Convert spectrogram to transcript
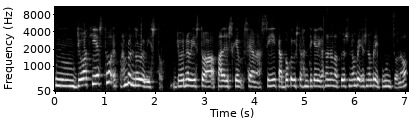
mm, yo aquí esto, por ejemplo, no lo he visto. Yo no he visto a padres que sean así, tampoco he visto gente que diga, no, no, no, tú eres un hombre y eres un hombre y punto, ¿no?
